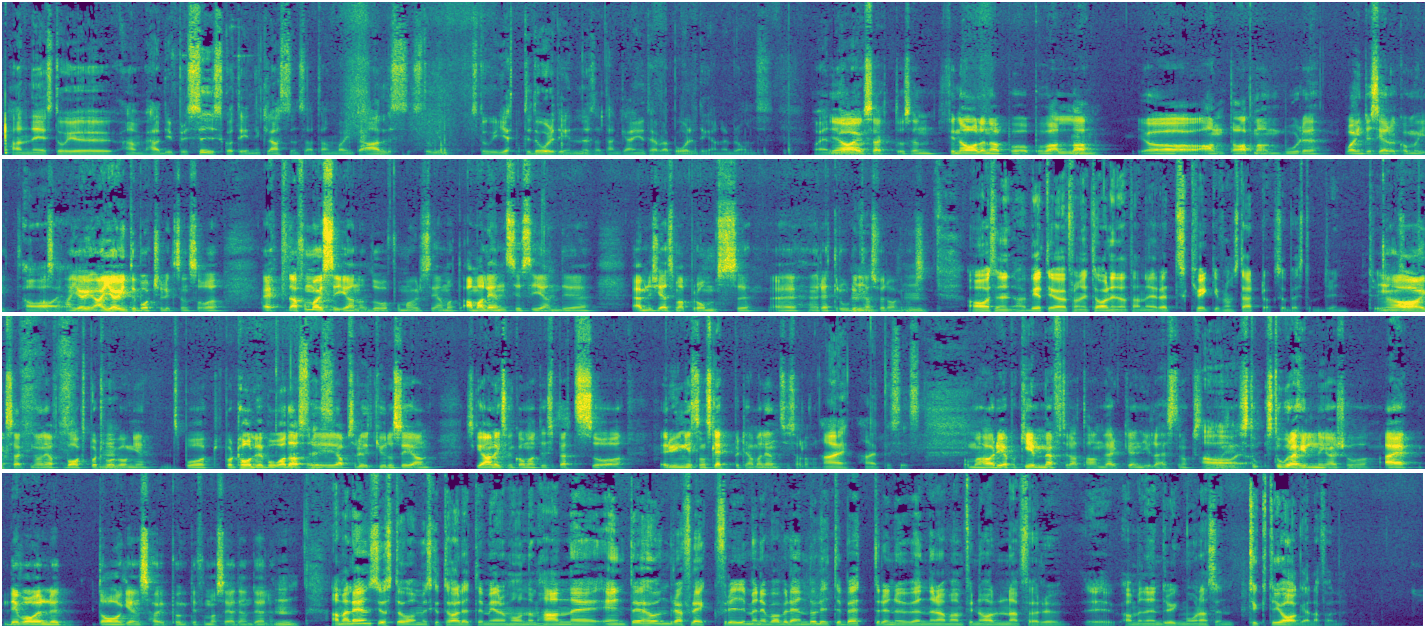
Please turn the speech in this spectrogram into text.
han, står ju, han hade ju precis gått in i klassen så att han var inte alls, stod, stod jättedåligt inne så att han kan ju tävla på lite grann i brons. Ändå... Ja exakt och sen finalerna på, på Valla. Mm. Jag antar att man borde vara intresserad av att komma hit. Ja, alltså, ja. Han, gör, han gör ju inte bort sig liksom så eh, där får man ju se honom. Då får man väl se mot Amalensius igen. Det, äh, det känns som att Broms är eh, en rätt rolig mm. klass för dagen också. Mm. Ja, sen vet jag från Italien att han är rätt kvick från start också, Best of Dream Ja, exakt. Nu har han haft bakspår två mm. gånger. Spår, spår 12 i båda, Precis. så det är absolut kul att se. Han, ska han liksom komma till spets så är det ju inget som släpper till Amalensius i alla fall. Nej, nej precis. Och man hörde det på Kim efter att han verkligen gillar hästen också. Ja, ja. st stora hyllningar så, nej, det var väl dagens höjdpunkt, får man säga, den delen. Mm. Amalensius då, om vi ska ta lite mer om honom. Han eh, är inte hundra fläckfri, men det var väl ändå lite bättre nu än när han vann finalerna för eh, ja, en dryg månad sedan. Tyckte jag i alla fall.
